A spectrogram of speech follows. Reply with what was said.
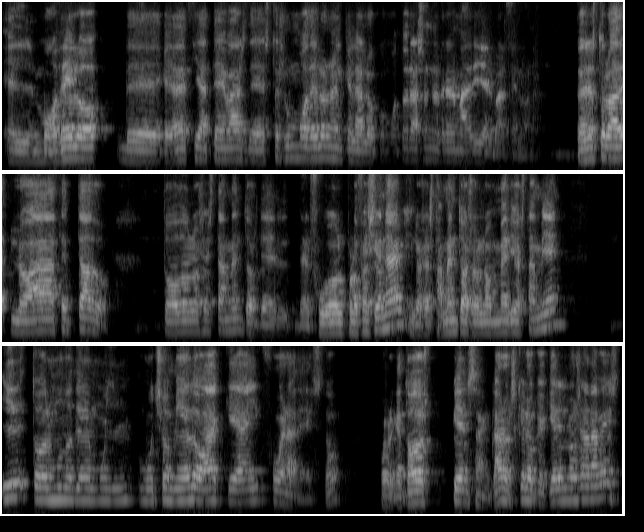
el modelo de, que ya decía Tebas, de esto es un modelo en el que la locomotora son el Real Madrid y el Barcelona. Entonces esto lo ha, aceptado todos los estamentos del, fútbol profesional y los estamentos son los medios también y todo el mundo tiene mucho miedo a qué hay fuera de esto. Porque todos piensan, claro, es que lo que quieren los árabes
